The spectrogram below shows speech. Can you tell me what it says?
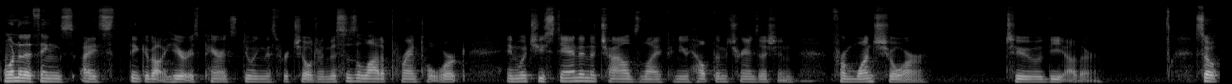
one of the things I think about here is parents doing this for children. This is a lot of parental work in which you stand in a child's life and you help them transition from one shore to the other. So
